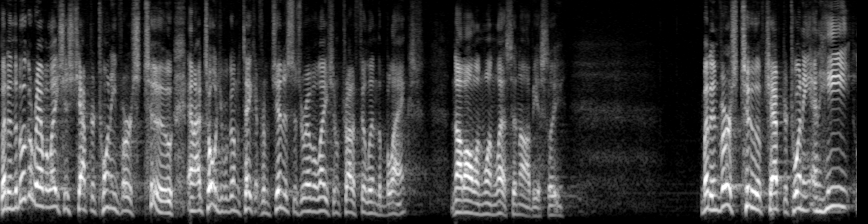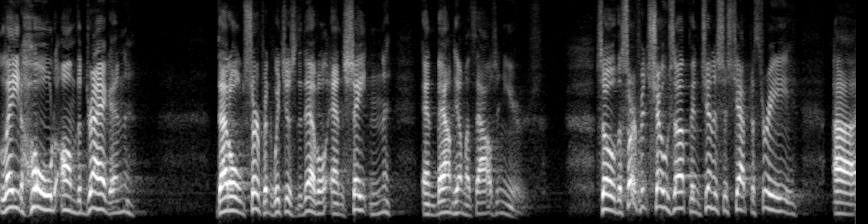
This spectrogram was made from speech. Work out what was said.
But in the book of Revelations, chapter 20, verse 2, and I told you we're going to take it from Genesis to Revelation, we'll try to fill in the blanks. Not all in one lesson, obviously. But in verse 2 of chapter 20, and he laid hold on the dragon, that old serpent, which is the devil, and Satan and bound him a thousand years. So the serpent shows up in Genesis chapter 3, uh,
